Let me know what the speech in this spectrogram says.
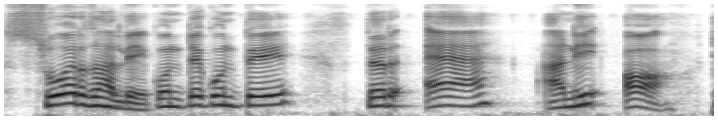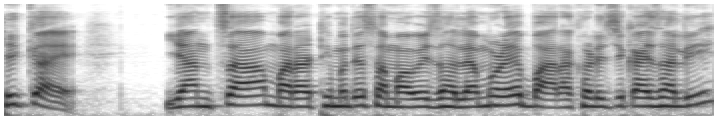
स्वर झाले. कोणते कोणते? तर ॲ आणि अ. ठीक आहे? यांचा मराठीमध्ये समावेश झाल्यामुळे बारा खडीची काय झाली?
